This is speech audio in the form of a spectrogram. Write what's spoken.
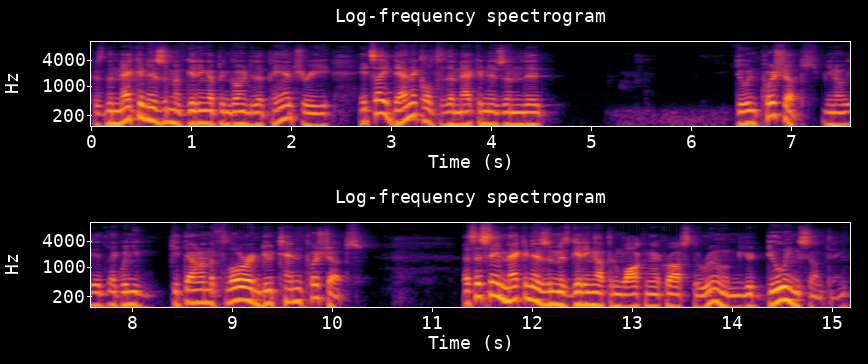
because the mechanism of getting up and going to the pantry it's identical to the mechanism that doing push-ups you know it, like when you get down on the floor and do 10 push-ups. That's the same mechanism as getting up and walking across the room. You're doing something.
